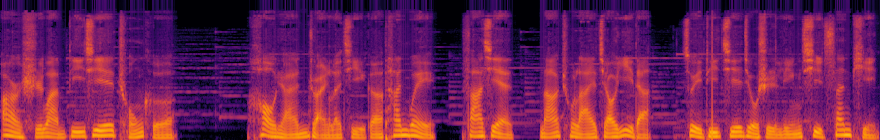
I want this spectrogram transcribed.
二十万滴阶重合。浩然转了几个摊位，发现拿出来交易的最低阶就是灵气三品，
